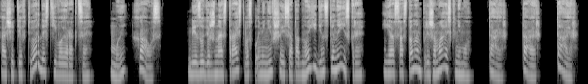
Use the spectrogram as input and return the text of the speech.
ощутив твердость его эрекции. Мы — хаос. Безудержная страсть, воспламенившаяся от одной единственной искры. Я со стоном прижимаюсь к нему. Тайр, Тайр, Тайр.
